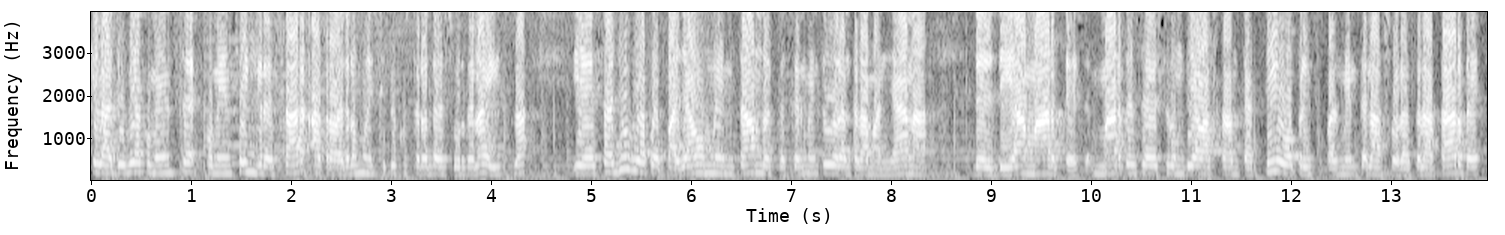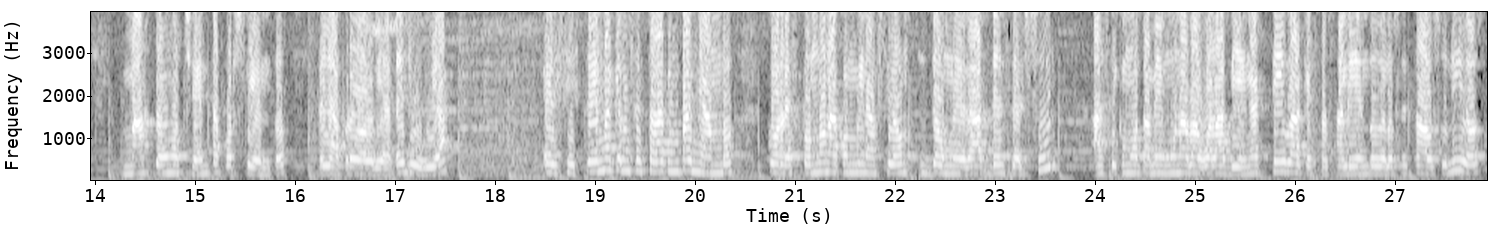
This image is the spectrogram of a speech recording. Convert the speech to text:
que la lluvia comience, comience a ingresar a través de los municipios costeros del sur de la isla y esa lluvia pues vaya aumentando especialmente durante la mañana del día martes. Martes debe ser un día bastante activo, principalmente en las horas de la tarde, más de un 80% la probabilidad de lluvia. El sistema que nos está acompañando corresponde a una combinación de humedad desde el sur, así como también una vaguada bien activa que está saliendo de los Estados Unidos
